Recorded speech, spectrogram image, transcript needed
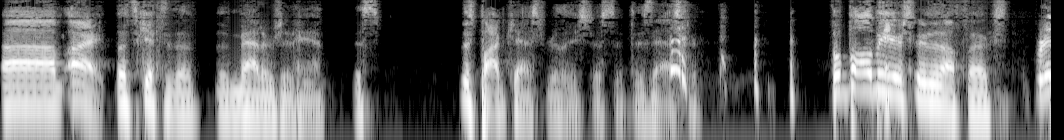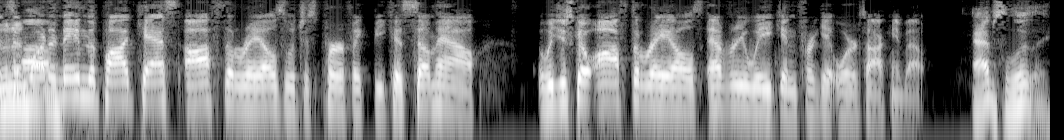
Um, all right, let's get to the, the matters at hand. This this podcast really is just a disaster. Football will be here soon enough, folks. Brinson Um, wanted to name the podcast Off the Rails, which is perfect because somehow we just go off the rails every week and forget what we're talking about. Absolutely.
